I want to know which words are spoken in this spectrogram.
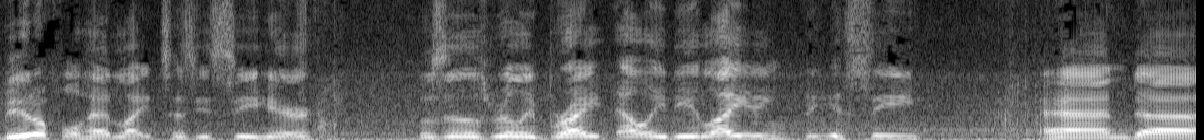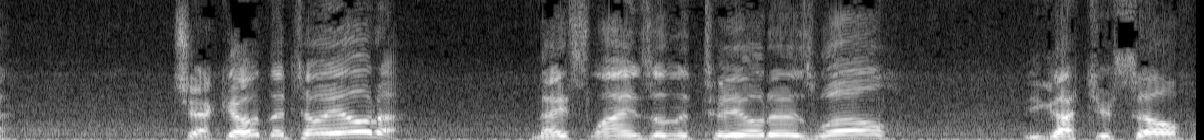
Beautiful headlights as you see here. Those are those really bright LED lighting that you see. And uh, check out the Toyota. Nice lines on the Toyota as well. You got yourself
